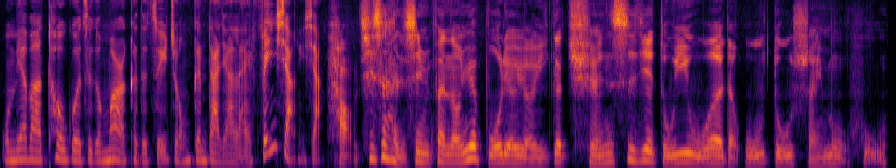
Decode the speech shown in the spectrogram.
我们要不要透过这个 Mark 的嘴中跟大家来分享一下？好，其实很兴奋哦，因为帛琉有一个全世界独一无二的无毒水母。湖，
